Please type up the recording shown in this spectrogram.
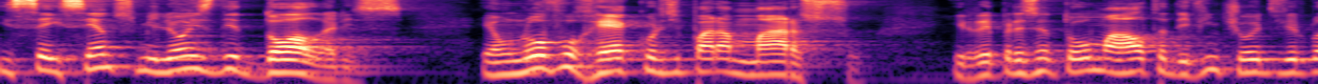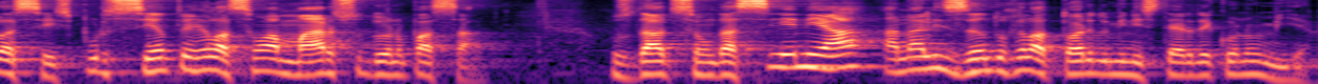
e 600 milhões de dólares. É um novo recorde para março e representou uma alta de 28,6% em relação a março do ano passado. Os dados são da CNA, analisando o relatório do Ministério da Economia.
